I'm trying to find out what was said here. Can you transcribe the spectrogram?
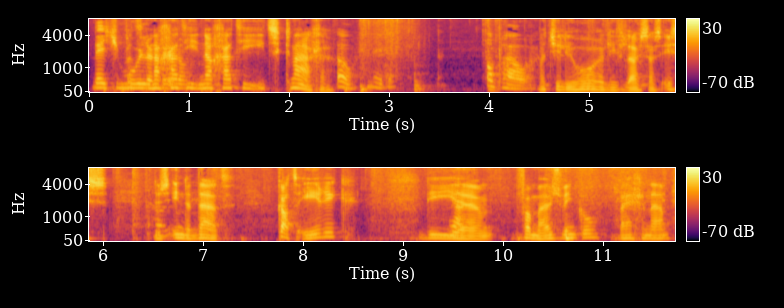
Beetje moeilijk. Nou gaat, hij, nou gaat hij iets knagen. Oh, nee, dat... Ophouden. Wat jullie horen, lieve luisteraars, is dus inderdaad Kat Erik. Die Ja. eh, van Muiswinkel, bijgenaamd.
